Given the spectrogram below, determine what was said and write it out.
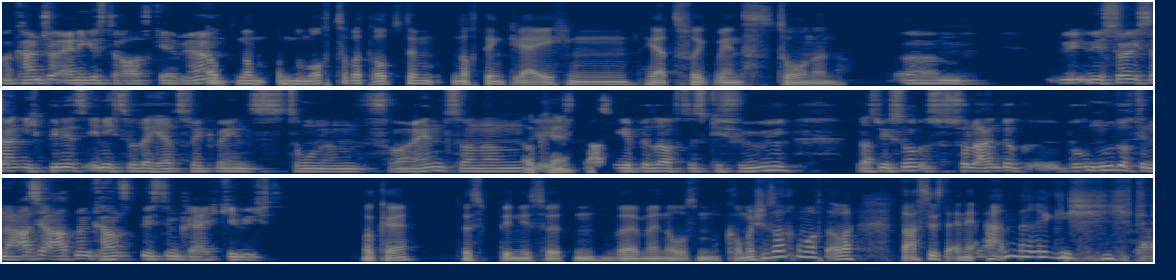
man kann schon einiges draufgeben. Ja? Und man, man macht es aber trotzdem nach den gleichen Herzfrequenzzonen. Ähm, wie, wie soll ich sagen, ich bin jetzt eh nicht so der Herzfrequenzzonenfreund, sondern okay. ich lasse mich ein bisschen auf das Gefühl, lass mich so, solange du, du nur durch die Nase atmen kannst, bist du im Gleichgewicht. Okay. Das bin ich selten, weil mein Nosen komische Sachen macht, aber das ist eine andere Geschichte.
